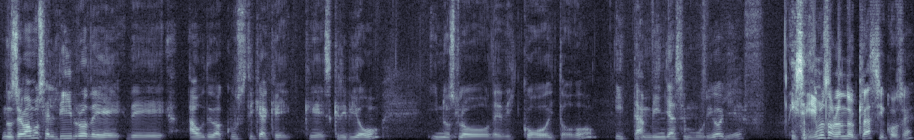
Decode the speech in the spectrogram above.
Nos llevamos el libro de, de audioacústica que, que escribió y nos lo dedicó y todo. Y también ya se murió Jeff. Y seguimos hablando de clásicos, ¿eh?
